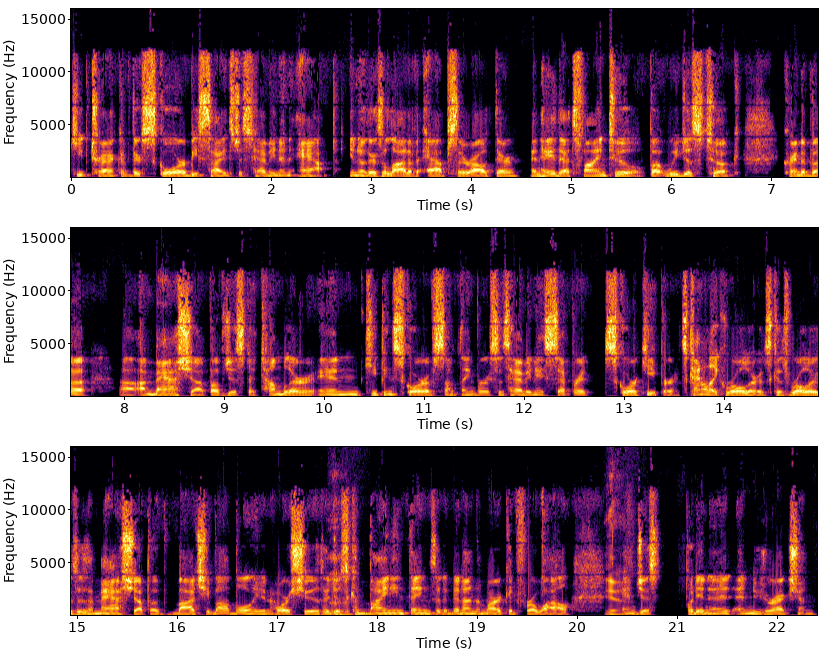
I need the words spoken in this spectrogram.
keep track of their score besides just having an app. You know, there's a lot of apps that are out there, and hey, that's fine too. But we just took kind of a uh, a mashup of just a tumbler and keeping score of something versus having a separate scorekeeper. It's kind of like rollers because rollers is a mashup of bocce ball, bowling, and horseshoes. They're uh-huh. just combining things that have been on the market for a while yeah. and just put in a, a new direction.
